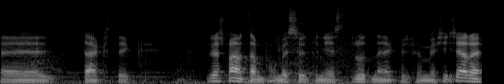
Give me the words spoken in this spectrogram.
e, taktyk. Wiesz, mam tam pomysły, to nie jest trudne jakoś wymyślić, ale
